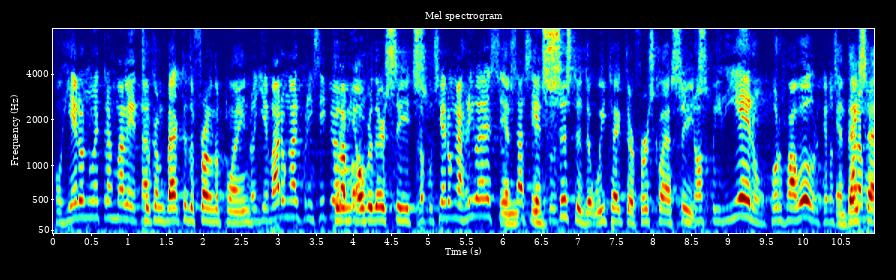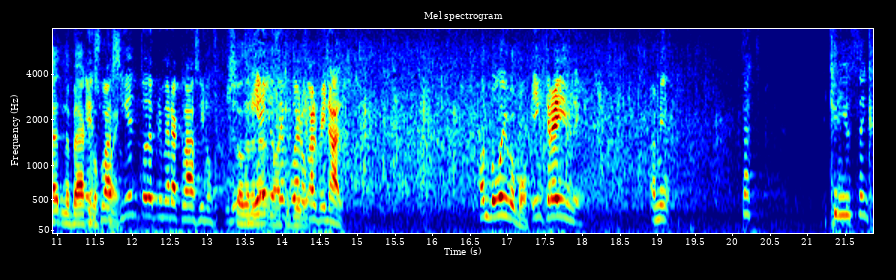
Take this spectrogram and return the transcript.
cogieron nuestras maletas, took them back to the front of the plane, lo llevaron al principio put del them avión, over their lo seats, pusieron arriba de sus and asientos insisted that we take their first class y nos seats. pidieron, por favor, que nos And they sat in the back of en the su plane. asiento de primera clase y, nos- So that y Annette ellos se fueron that. al final. Unbelievable. Increíble. I mean, that. Can you think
